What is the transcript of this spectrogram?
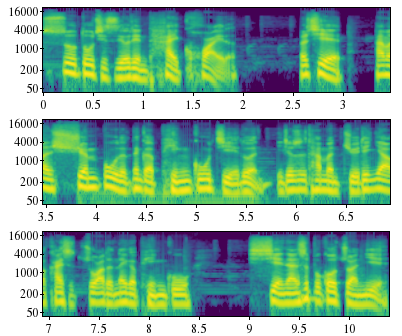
速度其实有点太快了，而且。他们宣布的那个评估结论，也就是他们决定要开始抓的那个评估，显然是不够专业，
